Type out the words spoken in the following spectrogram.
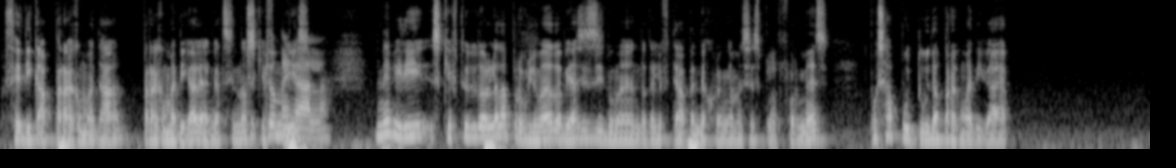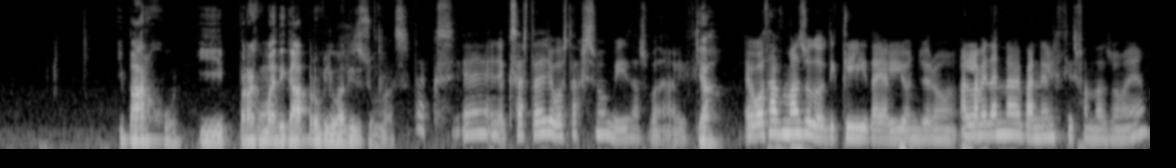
θετικά πράγματα, πραγματικά, δηλαδή αν κάτσεις να Και πιο σκεφτείς. μεγάλα. Ναι, επειδή σκέφτονται όλα τα προβλήματα τα οποία συζητούμε τα τελευταία πέντε χρόνια μέσα στις πλατφόρμες, πώς από τούτα πραγματικά υπάρχουν ή πραγματικά προβληματίζουν μας; Εντάξει, ε, εξαρτάται και πώς τα χρησιμοποιείς, να σου πω την αλήθεια. Ποια; Εγώ θαυμάζω το ότι κλείδα για λίγο καιρό, αλλά μετά να επανέλθεις φαντάζομαι. ε.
